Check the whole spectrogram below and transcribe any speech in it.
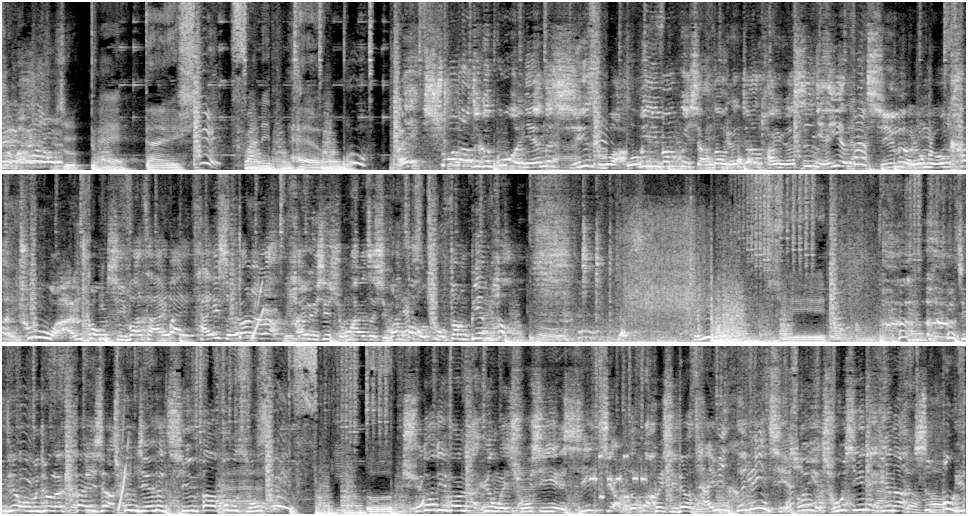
记住。Bad things, finding hell. 哎，说到这个过年的习俗啊，我们一般会想到全家团圆、吃年夜饭、其乐融融、看春晚、恭喜发财、拜财神。当然了，还有一些熊孩子喜欢到处放鞭炮。今天我们就来看一下春节的奇葩风俗。许多地方呢认为除夕夜洗脚的话会洗掉财运和运气，所以除夕那天呢是不允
